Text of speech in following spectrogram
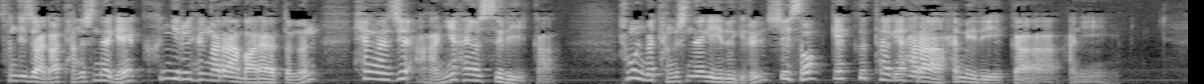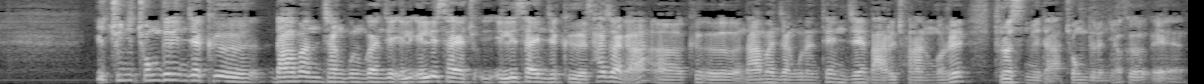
선지자가 당신에게 큰 일을 행하라 말하였다면 행하지 아니하였으리까. 하물며 당신에게 이르기를 씻어 깨끗하게 하라 함이리까 하니. 이 종들이 이제 그 나만 장군과 이제 엘리사의 엘리사의 이제 그 사자가 어, 그 어, 나만 장군한테 이제 말을 전하는 것을 들었습니다. 종들은요. 그 예,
